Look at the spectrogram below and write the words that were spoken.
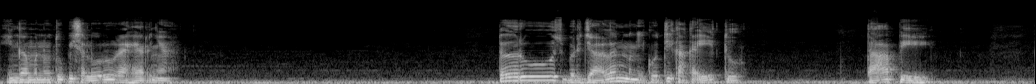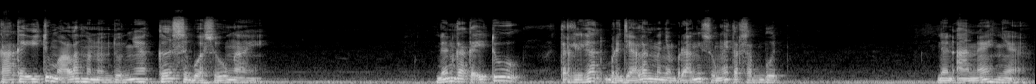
hingga menutupi seluruh lehernya. Terus berjalan mengikuti kakek itu. Tapi, kakek itu malah menuntunnya ke sebuah sungai. Dan kakek itu terlihat berjalan menyeberangi sungai tersebut. Dan anehnya,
